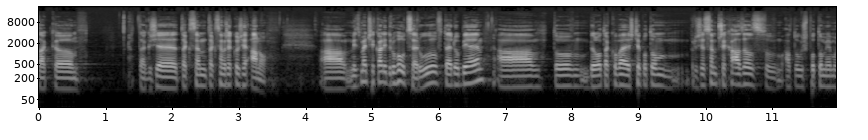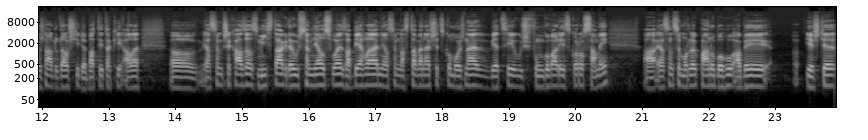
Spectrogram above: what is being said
tak, takže tak jsem, tak jsem řekl, že ano. A my jsme čekali druhou dceru v té době a to bylo takové ještě potom, protože jsem přecházel, z, a to už potom je možná do další debaty taky, ale uh, já jsem přecházel z místa, kde už jsem měl svoje zaběhlé, měl jsem nastavené všechno možné věci, už fungovaly skoro sami. A já jsem se modlil k Pánu Bohu, aby ještě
